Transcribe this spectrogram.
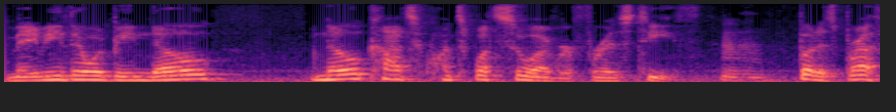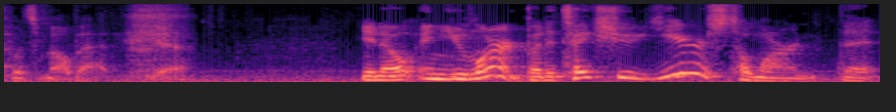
Maybe there would be no no consequence whatsoever for his teeth, but his breath would smell bad. Yeah. You know, and you learn, but it takes you years to learn that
